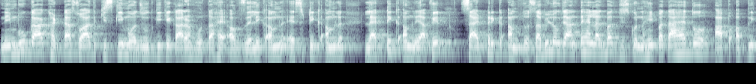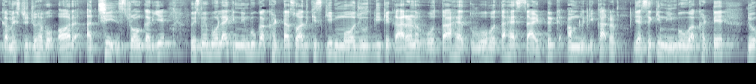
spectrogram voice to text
नींबू का खट्टा स्वाद किसकी मौजूदगी के कारण होता है? ऑक्जेलिक अम्ल, एसिटिक अम्ल, लैक्टिक अम्ल या फिर साइट्रिक अम्ल? तो सभी लोग जानते हैं लगभग, जिसको नहीं पता है तो आप अपनी केमिस्ट्री जो है वो और अच्छी स्ट्रॉन्ग करिए। तो इसमें बोला है कि नींबू का खट्टा स्वाद किसकी मौजूदगी के कारण होता है? तो वो होता है साइट्रिक अम्ल के कारण। जैसे कि नींबू हुआ खट्टे जो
